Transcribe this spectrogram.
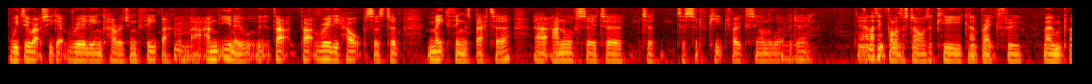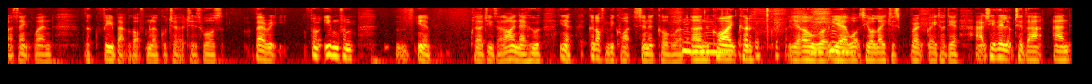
we do actually get really encouraging feedback mm. on hmm. that. And, you know, that, that really helps us to make things better uh, and also to, to, to sort of keep focusing on the work mm. we're hmm. doing. Yeah, and I think Follow the Star was a key kind of breakthrough moment. I think when the feedback we got from local churches was very from even from you know clergy that I know who you know can often be quite cynical and, and quite kind of yeah oh yeah what's your latest great, great idea? Actually they looked at that and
